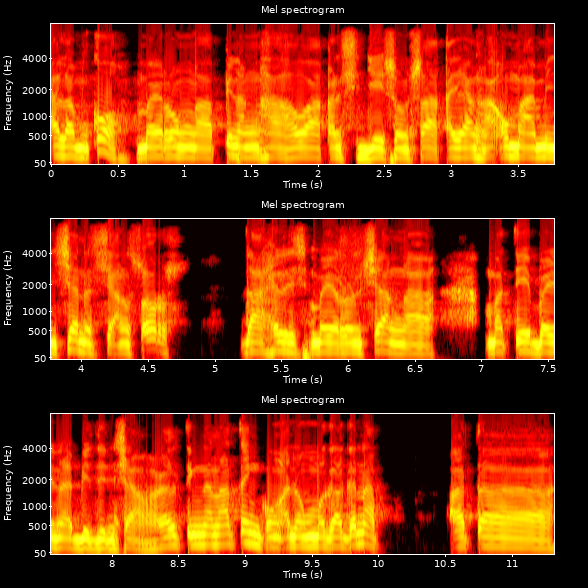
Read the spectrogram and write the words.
alam ko mayroong ah, pinanghahawakan si Jason sa kaya nga umamin siya na siya ang source dahil mayroon siyang ah, matibay na ebidensya. Well, tingnan natin kung anong magaganap. At ah,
